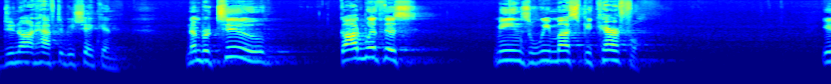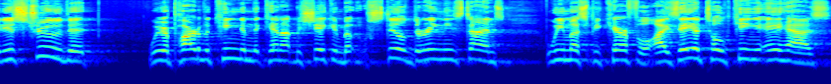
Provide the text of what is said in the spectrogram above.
do not have to be shaken. Number two, God with us means we must be careful. It is true that we are part of a kingdom that cannot be shaken, but still, during these times, we must be careful. Isaiah told King Ahaz,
